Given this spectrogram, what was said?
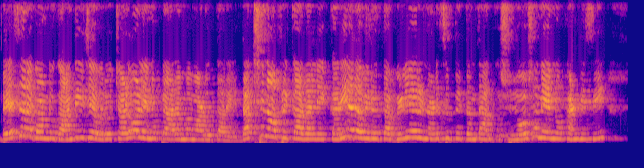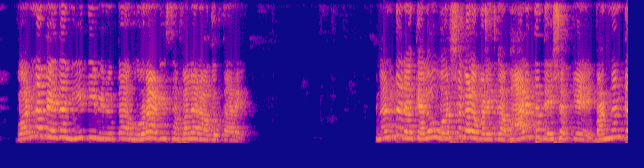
ಬೇಸರಗೊಂಡು ಗಾಂಧೀಜಿಯವರು ಚಳವಳಿಯನ್ನು ಪ್ರಾರಂಭ ಮಾಡುತ್ತಾರೆ. ದಕ್ಷಿಣ ಆಫ್ರಿಕಾದಲ್ಲಿ ಕರಿಯರ ವಿರುದ್ಧ ಬಿಳಿಯರು ನಡೆಸುತ್ತಿದ್ದಂತಹ ಶೋಷಣೆಯನ್ನು ಖಂಡಿಸಿ ವರ್ಣಭೇದ ನೀತಿ ವಿರುದ್ಧ ಹೋರಾಡಿ ಸಫಲರಾಗುತ್ತಾರೆ. ನಂತರ ಕೆಲವು ವರ್ಷಗಳ ಬಳಿಕ ಭಾರತ ದೇಶಕ್ಕೆ ಬಂದಂತ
